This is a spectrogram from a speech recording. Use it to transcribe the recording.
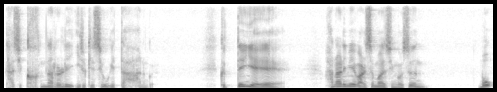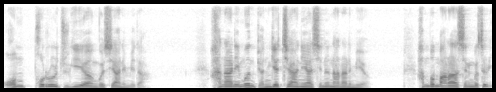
다시 큰 나라를 이렇게 세우겠다 하는 거예요. 그때에 하나님이 말씀하신 것은 뭐 엄포를 주기 위한 것이 아닙니다. 하나님은 변개치 아니하시는 하나님이요. 한 번 말하시는 것을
